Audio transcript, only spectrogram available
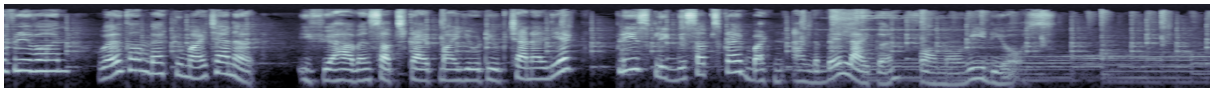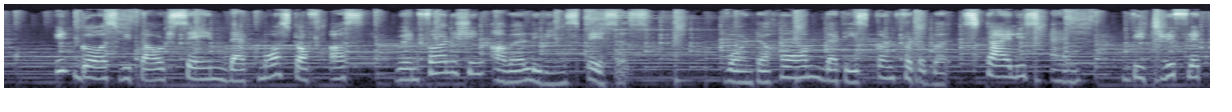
everyone, welcome back to my channel. If you haven't subscribed my YouTube channel yet, please click the subscribe button and the bell icon for more videos. It goes without saying that most of us, when furnishing our living spaces, want a home that is comfortable, stylish, and which reflect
